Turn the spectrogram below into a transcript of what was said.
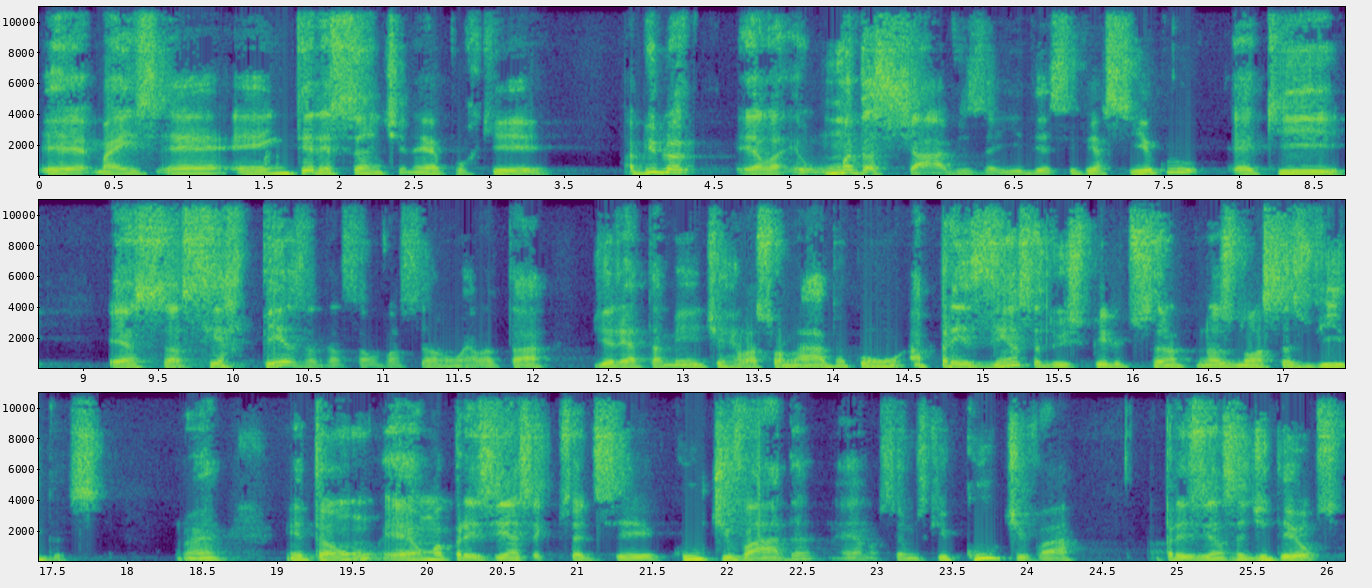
É, mas é, é interessante, né? Porque a Bíblia, ela, uma das chaves aí desse versículo é que essa certeza da salvação, ela está diretamente relacionada com a presença do Espírito Santo nas nossas vidas, não é? Então, é uma presença que precisa de ser cultivada, né? Nós temos que cultivar a presença de Deus.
